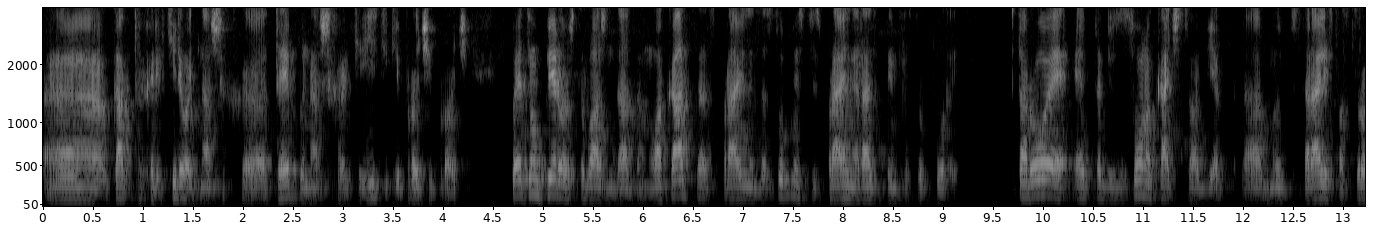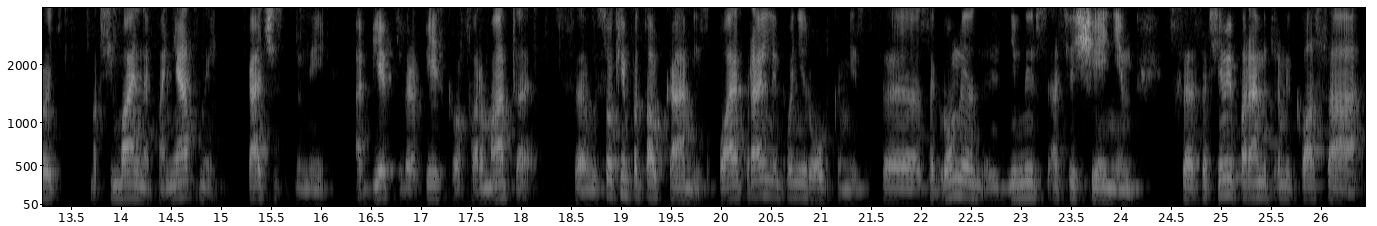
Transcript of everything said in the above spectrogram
э, как-то корректировать наших э, ТЭПы, наши характеристики и прочее, прочее. Поэтому первое, что важно, да, там локация с правильной доступностью, с правильно развитой инфраструктурой. Второе – это, безусловно, качество объекта. Да. Мы постарались построить максимально понятный, качественный объект европейского формата с высокими потолками, с правильными планировками, с, с огромным дневным освещением, с, со всеми параметрами класса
